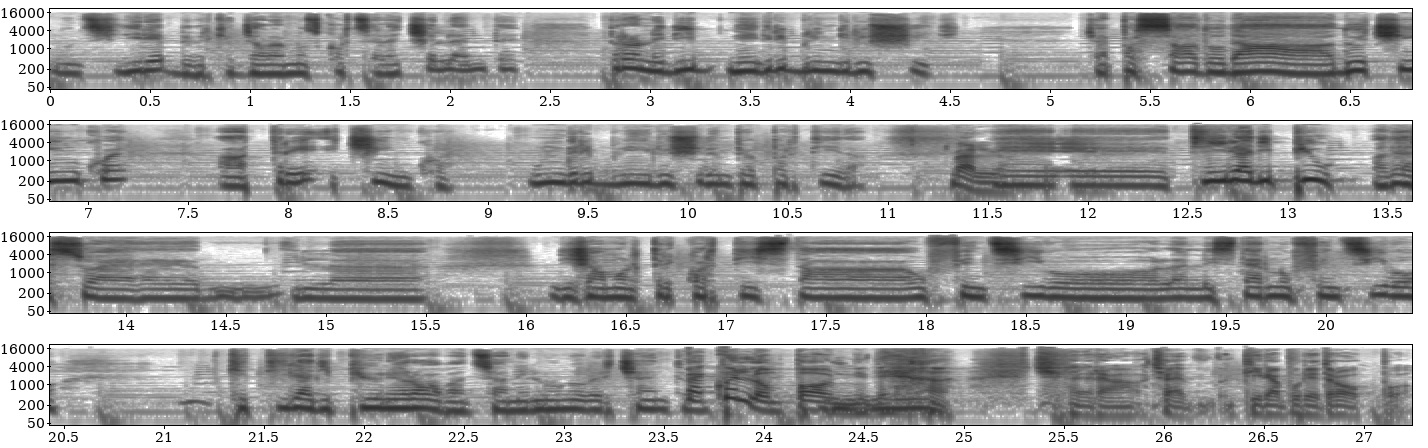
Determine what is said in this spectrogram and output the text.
non- si direbbe perché già l'anno scorso era eccellente, però nei, di- nei dribbling riusciti. Cioè, è passato da 2,5 a 3,5. Un dribbling riuscito in più a partita. Bello. E tira di più. Adesso è il diciamo il trequartista offensivo, l'esterno offensivo che tira di più in Europa, cioè nell'1%. Beh, quello è un po' un'idea. C'era, cioè, tira pure troppo.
